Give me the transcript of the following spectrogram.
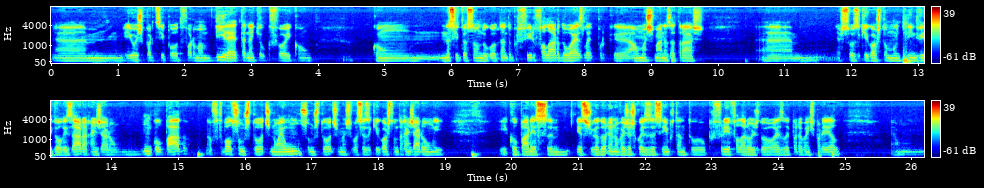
um, e hoje participou de forma direta naquilo que foi com, com na situação do gol. Portanto, eu prefiro falar do Wesley porque há umas semanas atrás um, as pessoas aqui gostam muito de individualizar, arranjar um, um culpado. No futebol somos todos, não é um, somos todos, mas vocês aqui gostam de arranjar um e, e culpar esse, esse jogador. Eu não vejo as coisas assim, portanto, eu preferia falar hoje do Wesley. Parabéns para ele. É um,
